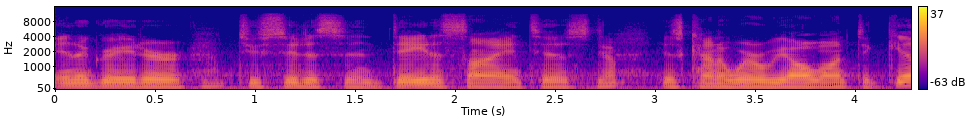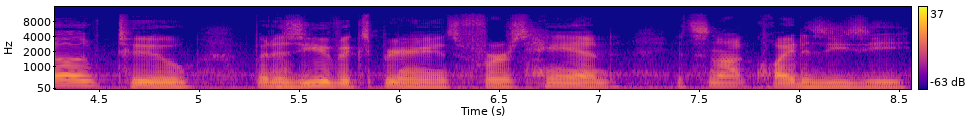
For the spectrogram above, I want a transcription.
integrator yep. to citizen data scientist yep. is kind of where we all want to go to, but as you've experienced firsthand, it's not quite as easy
